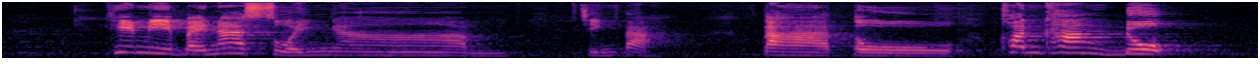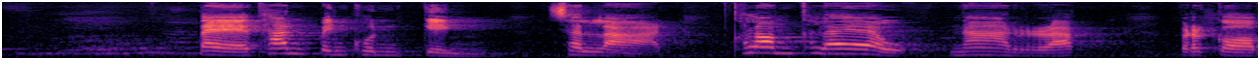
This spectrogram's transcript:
ๆ ที่มีใบหน้าสวยงาม จริงปะตาโตค่อนข้างดุ แต่ท่านเป็นคนเก่ง ฉลาด คล่องแคล่ว น่ารัก ประกอบ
